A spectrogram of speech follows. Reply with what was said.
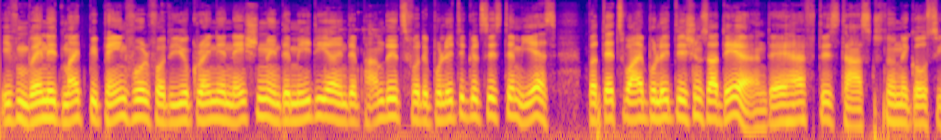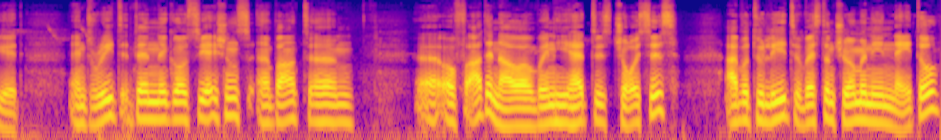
even when it might be painful for the Ukrainian nation, in the media, in the pundits, for the political system. Yes, but that's why politicians are there, and they have these tasks to negotiate. And read the negotiations about um, uh, of Adenauer when he had these choices either to lead Western Germany in NATO.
